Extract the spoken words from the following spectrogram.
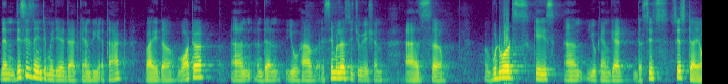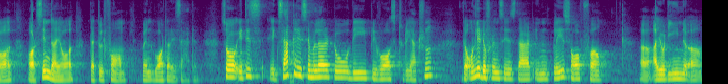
then this is the intermediate that can be attacked by the water and, and then you have a similar situation as uh, Woodward's case and you can get the cis, diol or syndiol that will form when water is added. So it is exactly similar to the Prevost reaction. The only difference is that in place of uh, uh, iodine uh,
